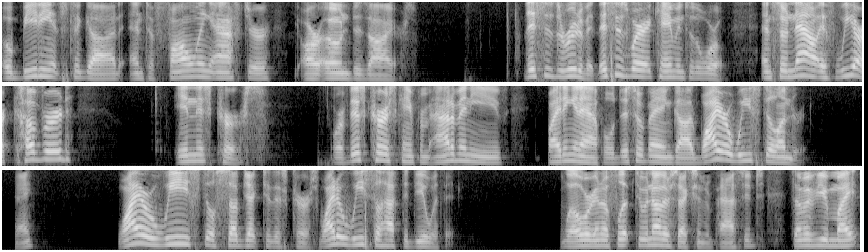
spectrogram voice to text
obedience to God, and to following after our own desires. This is the root of it. This is where it came into the world. And so now, if we are covered in this curse, or if this curse came from Adam and Eve biting an apple, disobeying God, why are we still under it? Okay? Why are we still subject to this curse? Why do we still have to deal with it? Well, we're going to flip to another section of passage. Some of you might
